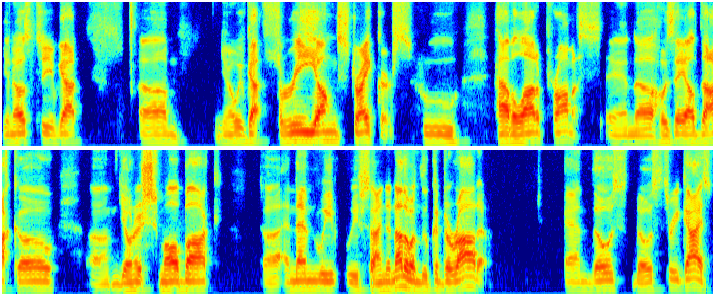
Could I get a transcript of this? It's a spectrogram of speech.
You know, so you've got, um, you know, we've got three young strikers who have a lot of promise, and uh, Jose Aldaco, um, Jonas Schmalbach, uh, and then we we've signed another one, Luca Dorado, and those those three guys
